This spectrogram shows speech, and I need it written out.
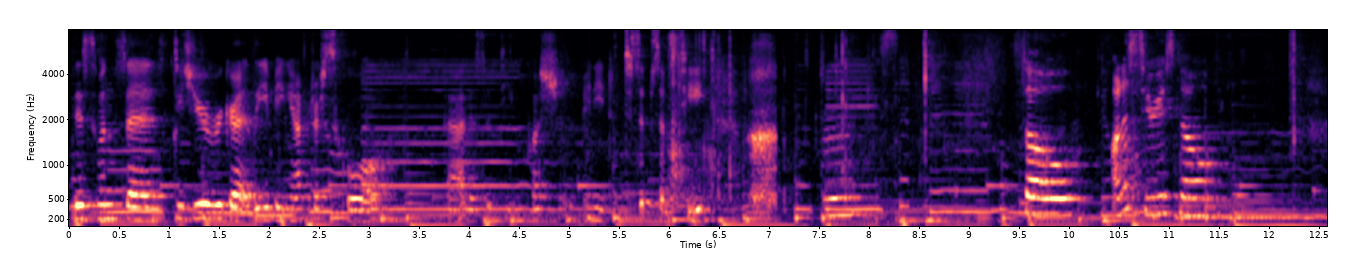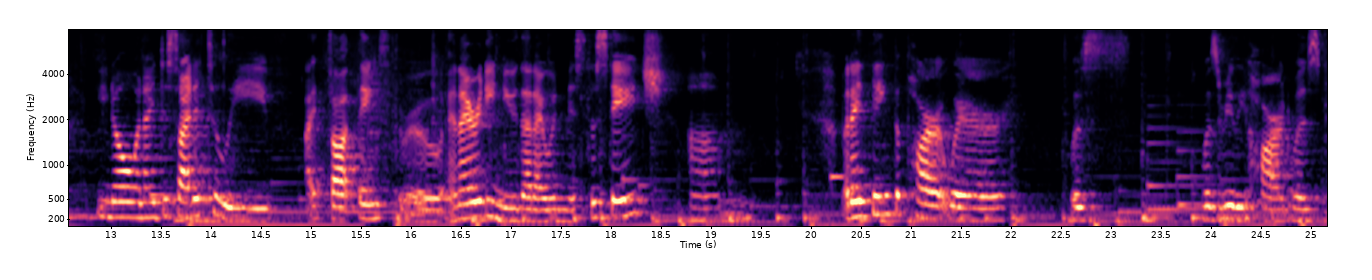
This one says, did you regret leaving after school? That is a deep question. I need to sip some tea. so, on a serious note, you know, when I decided to leave, I thought things through and I already knew that I would miss the stage. Um, but I think the part where was was really hard was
